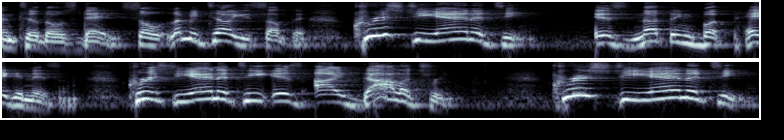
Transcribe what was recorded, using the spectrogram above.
until those days. So let me tell you something Christianity is nothing but paganism, Christianity is idolatry. Christianity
